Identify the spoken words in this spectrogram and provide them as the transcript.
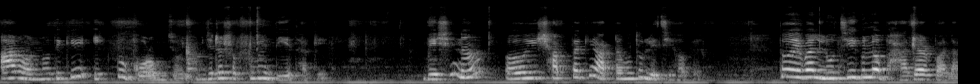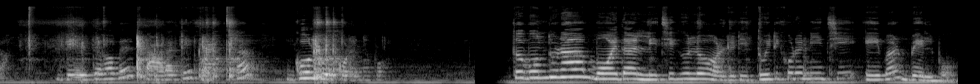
আর অন্যদিকে একটু গরম জল। আমি যেটা সবসময় দিয়ে থাকি। বেশি না, ওই সাতটা কি আটটা মতো লেচি হবে। তো এবার লুচিগুলো ভাজার পালা। বেলতে হবে, তার আগে একটা গোল গোল করে নেব। তো বন্ধুরা, ময়দার লিচিগুলো অলরেডি তৈরি করে নিয়েছি, এইবার বেলবো।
